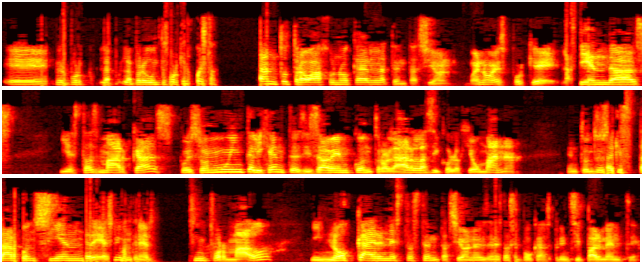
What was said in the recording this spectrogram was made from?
Eh, pero la, pregunta es, ¿por qué cuesta tanto trabajo no caer en la tentación? Bueno, es porque las tiendas y estas marcas pues son muy inteligentes y saben controlar la psicología humana. Entonces hay que estar consciente de eso y mantenerse informado y no caer en estas tentaciones en estas épocas principalmente.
